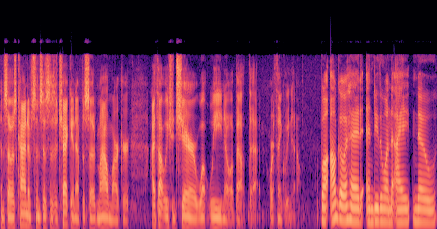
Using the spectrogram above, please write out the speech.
And so it's kind of, since this is a check-in episode, mile marker, I thought we should share what we know about that or think we know. Well, I'll go ahead and do the one that I know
